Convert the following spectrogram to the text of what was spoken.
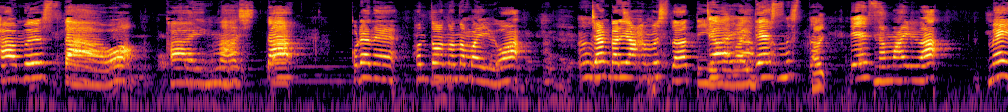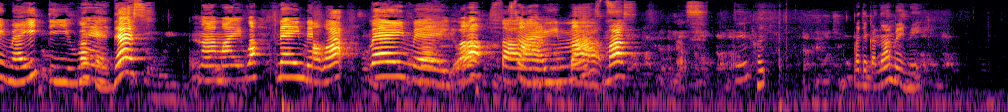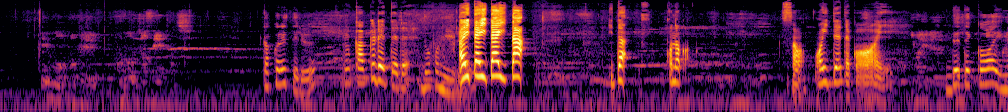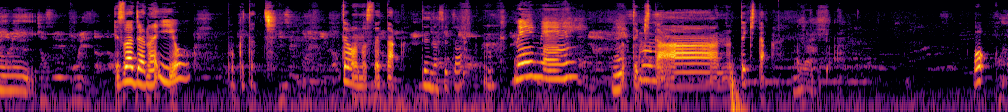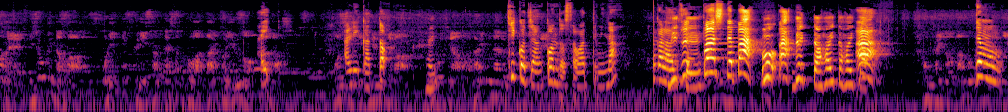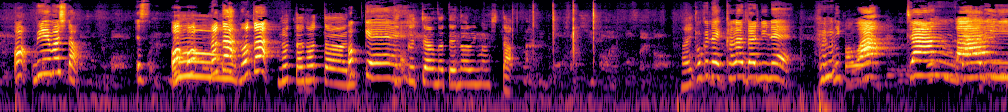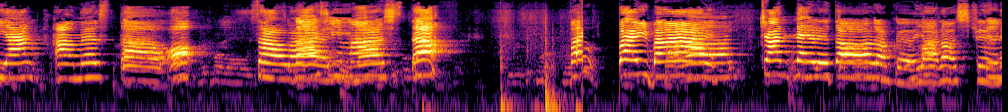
ハムスターを買いました。これね本当の名前は、うん、ジャンガリアハムスターっていう名前です。はい、名前はメイメイっていうわけです。名前はメイメイはメイメイを買います。はい。またかなメイメイ。隠れてる？隠れてる。どこにいる？あいたいたいた。いた。この子。そう。置いててこい。出てこいめいめい餌じゃないよ。僕たち。手を乗せた。手乗せた？めいめい乗ってきた乗ってきたりがとう。はい。キコちゃん今度触ってみな。だからずパしてパおパできた。入った入った。あでもあ見えました。おお乗った乗った。乗った乗った。オッケー。キクちゃんの手乗りました。はい。僕ね体にね basket.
